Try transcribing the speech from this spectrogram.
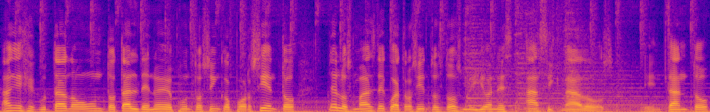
han ejecutado un total de 9.5% de los más de 402 millones asignados. En tanto,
